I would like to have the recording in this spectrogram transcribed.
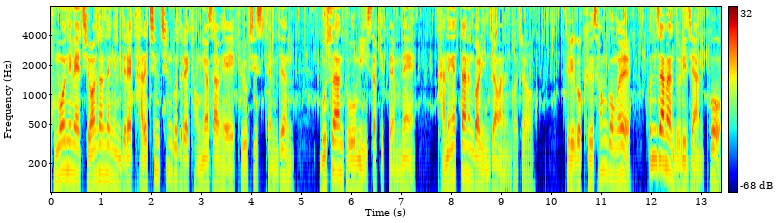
부모님의 지원 선생님들의 가르침 친구들의 격려사회의 교육 시스템 등 무수한 도움이 있었기 때문에 가능했다는 걸 인정하는 거죠. 그리고 그 성공을 혼자만 누리지 않고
